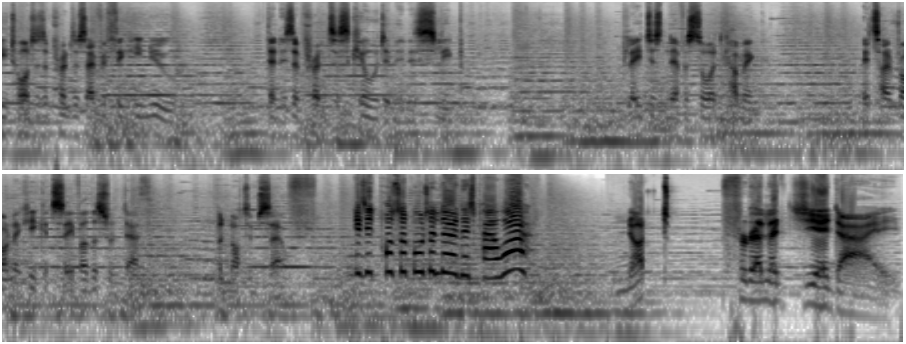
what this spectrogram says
he taught his apprentice everything he knew, then his apprentice killed him in his sleep. Plagueis never saw it coming. It's ironic he could save others from death, but not himself. Is it possible to learn this power? Not from a Jedi.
